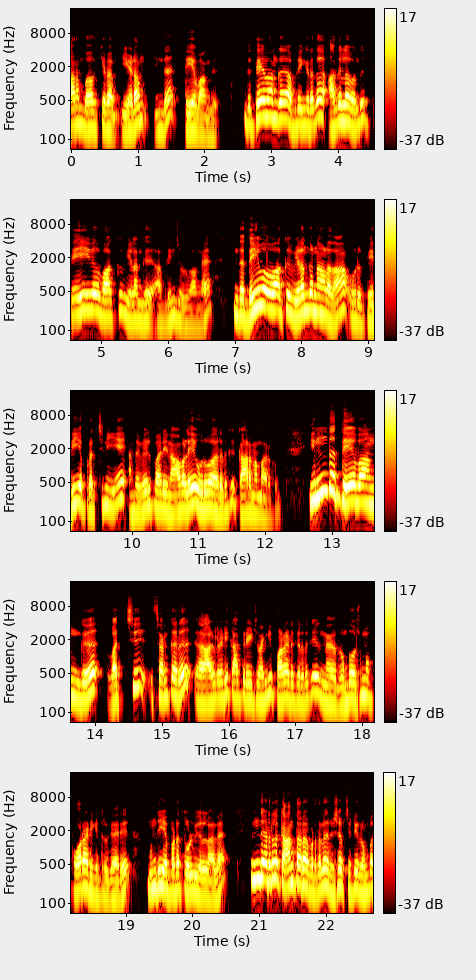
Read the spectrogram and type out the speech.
ஆரம்பிக்கிற இடம் இந்த தேவாங்கு. இந்த தேவாங்க அப்படிங்கிறத அதில் வந்து தெய்வ வாக்கு விலங்கு அப்படின்னு சொல்லுவாங்க. இந்த தெய்வ வாக்கு விலங்குனால தான் ஒரு பெரிய பிரச்சனையே அந்த வேல்பாரி நாவலே உருவாகிறதுக்கு காரணமாக இருக்கும். இந்த தேவாங்கு வச்சு சங்கர் ஆல்ரெடி காப்பிரைட்ஸ் வாங்கி படம் எடுக்கிறதுக்கு ரொம்ப வருஷமாக போராடிக்கிட்டு இருக்காரு முந்தைய பட தோல்விகளால். இந்த இடத்துல காந்தாரா படத்தில் ரிஷப் செட்டி ரொம்ப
